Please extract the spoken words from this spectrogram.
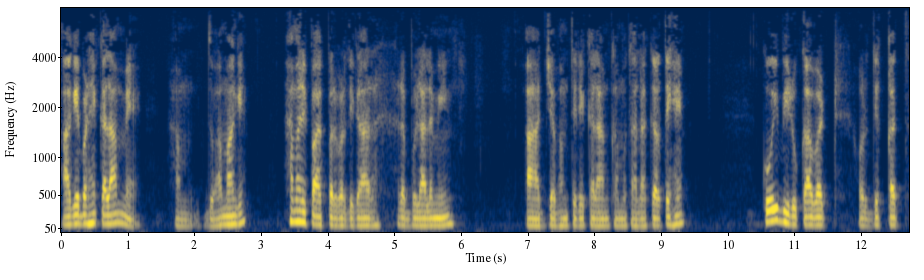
آگے بڑھیں کلام میں، ہم دعا مانگیں۔ ہمارے پاک پروردگار رب العالمین، آج جب ہم تیرے کلام کا مطالعہ کرتے ہیں، کوئی بھی رکاوٹ اور دقت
